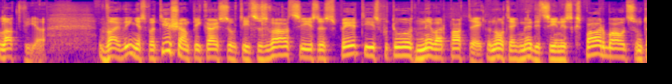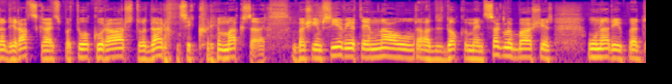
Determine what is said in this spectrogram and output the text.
Latvijā. Vai viņas patiešām tika aizsūtītas uz Vācijas, es pētīju, par to nevar pateikt. Notiek medicīnisks pārbaudas, un tad ir atskaits par to, kur ārsts to dara un cik kuriem maksāja. Par šīm sievietēm nav tādas dokumenti saglabājušies, un arī par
